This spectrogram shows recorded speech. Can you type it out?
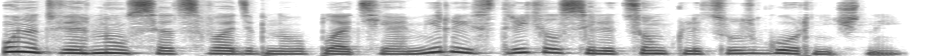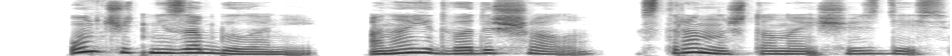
Он отвернулся от свадебного платья Амира и встретился лицом к лицу с горничной. Он чуть не забыл о ней. Она едва дышала. Странно, что она еще здесь.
